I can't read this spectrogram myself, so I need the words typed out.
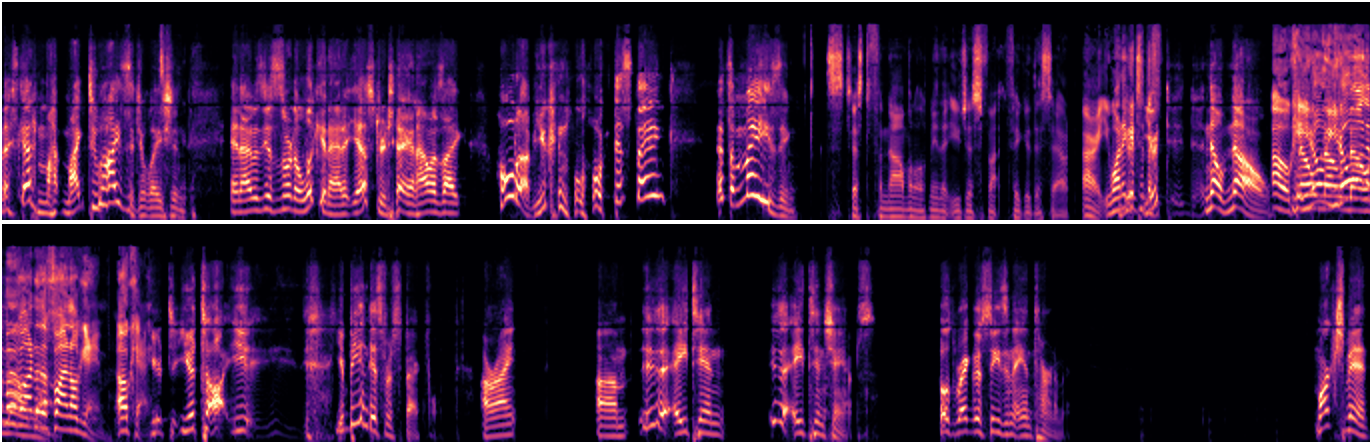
It's got a mic too high situation. And I was just sort of looking at it yesterday, and I was like, "Hold up, you can lower this thing? That's amazing." It's just phenomenal to me that you just fi- figured this out. All right, you want to get to the no, no. Oh, okay. No, you don't, no, you don't no, want to move on to the final game. Okay. You're you're ta- you you're being disrespectful. All right. Um, these are A10. These are A10 champs, both regular season and tournament. Mark Schmidt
